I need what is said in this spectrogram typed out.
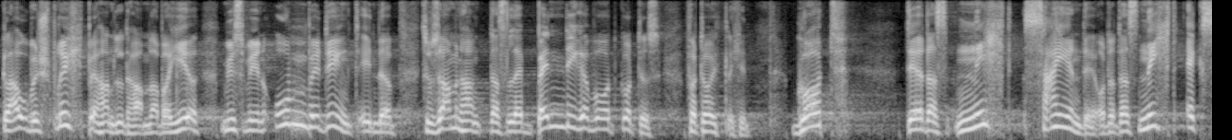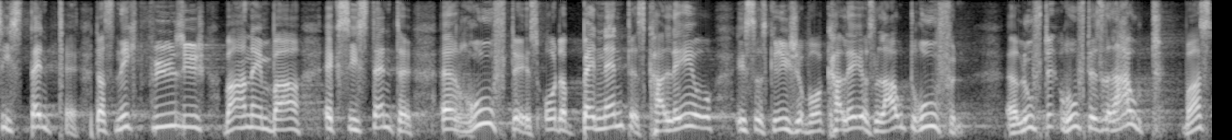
Glaube spricht behandelt haben. Aber hier müssen wir ihn unbedingt in der Zusammenhang das lebendige Wort Gottes verdeutlichen. Gott, der das Nicht-Seiende oder das Nicht-Existente, das nicht physisch wahrnehmbar Existente, er ruft es oder benennt es. Kaleo ist das griechische Wort, Kaleo ist laut rufen. Er ruft, ruft es laut, was?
